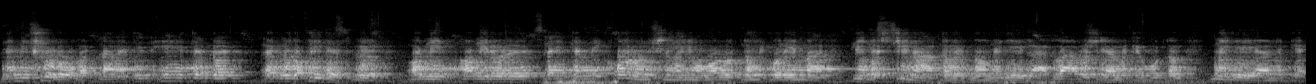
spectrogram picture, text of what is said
De még sorolhatnám, mert én, én itt ebből, ebből a Fideszből, ami, amiről ő szerintem még hallani sem nagyon hallottam, amikor én már Fidesz csináltam ebben a megyében, hát városi elnöke voltam, megyei elnöke.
